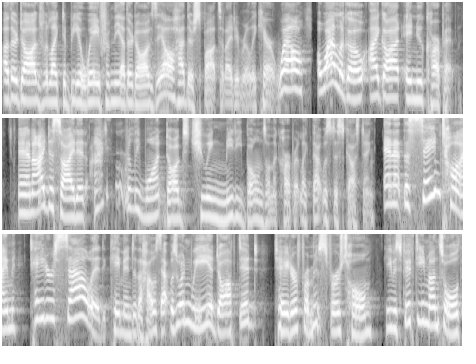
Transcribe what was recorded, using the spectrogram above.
Other dogs would like to be away from the other dogs. They all had their spots and I didn't really care. Well, a while ago, I got a new carpet. And I decided I didn't really want dogs chewing meaty bones on the carpet. Like that was disgusting. And at the same time, Tater Salad came into the house. That was when we adopted Tater from his first home. He was 15 months old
